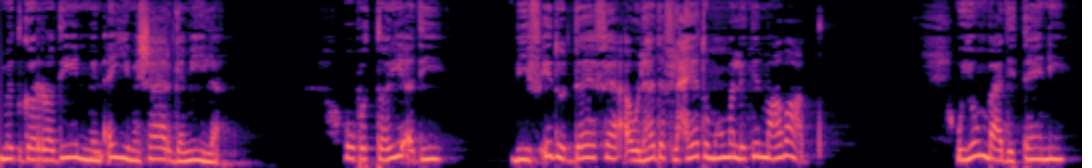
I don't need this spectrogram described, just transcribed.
متجردين من أي مشاعر جميلة وبالطريقة دي بيفقدوا الدافع أو الهدف لحياتهم هما الاتنين مع بعض. ويوم بعد التاني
